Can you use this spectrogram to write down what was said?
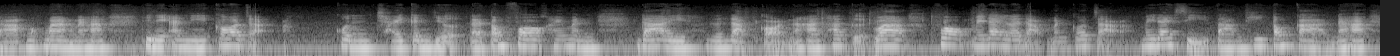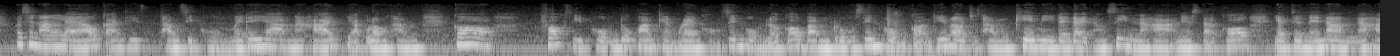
ดาร์กมากๆนะคะ ทีนี้อันนี้ก็จะคนใช้กันเยอะ แต่ต้องฟอกให้มันได้ระดับก่อนนะคะ ถ้าเกิดว่าฟอกไม่ได้ระดับมันก็จะไม่ได้สีตามที่ต้องการนะคะ เพราะฉะนั้นแล้วการที่ทำสีผมไม่ได้ยากนะคะ อยากลองทำก็ ฟอกสีผมดูความแข็งแรงของเส้นผม แล้วก็บำรุงเส้นผมก่อนที่เราจะทำเคมีใด ๆ ทั้งสิ้นนะคะอันนี้สตาร์ก็อยากจะแนะนำนะคะ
